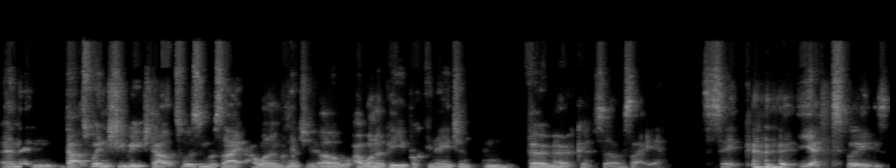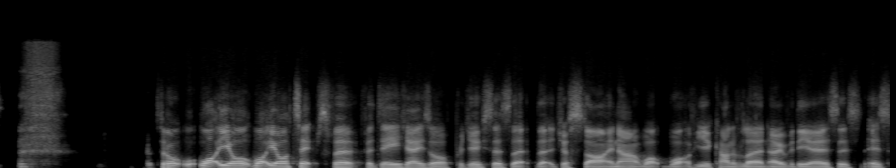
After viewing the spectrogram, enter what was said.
And then that's when she reached out to us and was like, I want to manage it. Oh, I want to be booking agent in for America. So I was like, Yeah, sick. yes, please. So, what are your what are your tips for for DJs or producers that that are just starting out? What what have you kind of learned over the years is is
